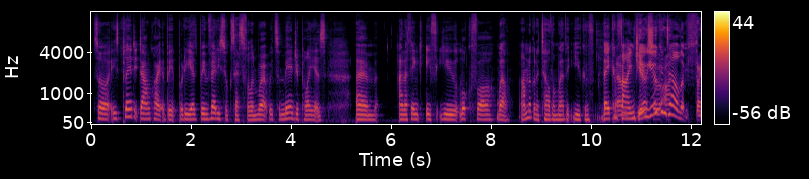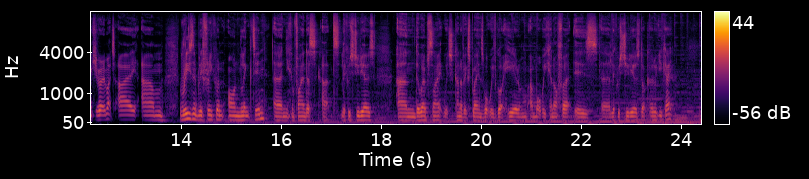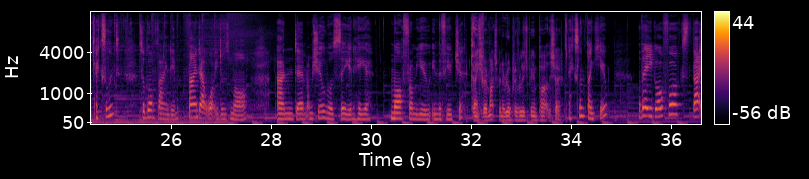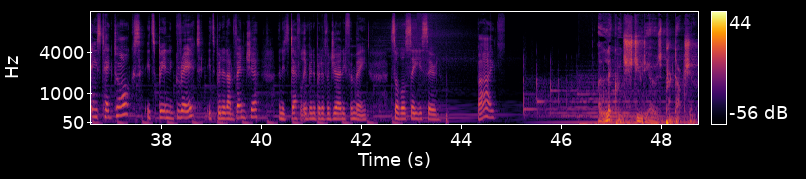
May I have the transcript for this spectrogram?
So he's played it down quite a bit, but he has been very successful and worked with some major players. Um, and I think if you look for, well, I'm not going to tell them where that you can, they can find you. Um, yeah, you so can I- tell them. Thank you very much. I am reasonably frequent on LinkedIn, and you can find us at Liquid Studios. And the website, which kind of explains what we've got here and, and what we can offer, is uh, liquidstudios.co.uk. Excellent. So go and find him, find out what he does more, and um, I'm sure we'll see and hear more from you in the future. Thank you very much. It's been a real privilege being part of the show. Excellent, thank you. Well, there you go, folks. That is Teg Talks. It's been great. It's been an adventure, and it's definitely been a bit of a journey for me. So we'll see you soon. Bye. a Liquid Studios production.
